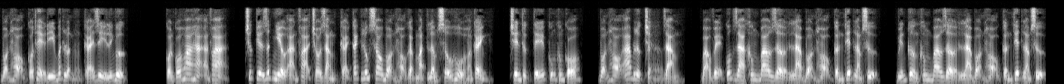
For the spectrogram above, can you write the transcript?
bọn họ có thể đi bất luận cái gì lĩnh vực. Còn có hoa hạ ản phạ, trước kia rất nhiều ản phạ cho rằng cải cách lúc sau bọn họ gặp mặt lâm xấu hổ hoàn cảnh, trên thực tế cũng không có, bọn họ áp lực trận giảm, bảo vệ quốc gia không bao giờ là bọn họ cần thiết làm sự, biến cường không bao giờ là bọn họ cần thiết làm sự.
